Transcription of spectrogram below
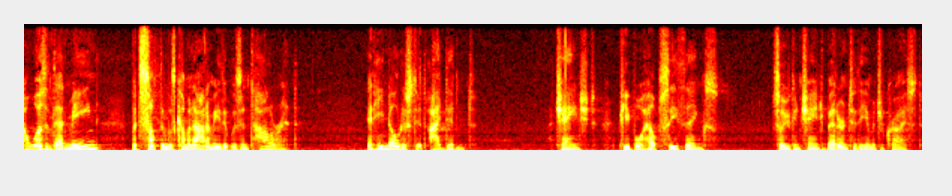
I wasn't that mean, but something was coming out of me that was intolerant. And he noticed it. I didn't. I changed. People help see things so you can change better into the image of Christ.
